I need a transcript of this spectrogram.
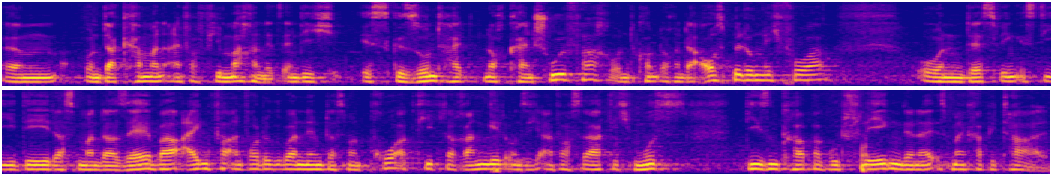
Ähm, und da kann man einfach viel machen. Letztendlich ist Gesundheit noch kein Schulfach und kommt auch in der Ausbildung nicht vor. Und deswegen ist die Idee, dass man da selber Eigenverantwortung übernimmt, dass man proaktiv daran geht und sich einfach sagt, ich muss diesen Körper gut pflegen, denn er ist mein Kapital.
